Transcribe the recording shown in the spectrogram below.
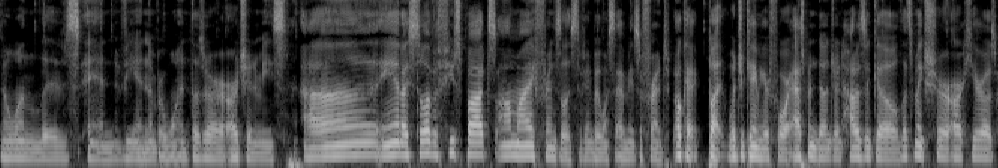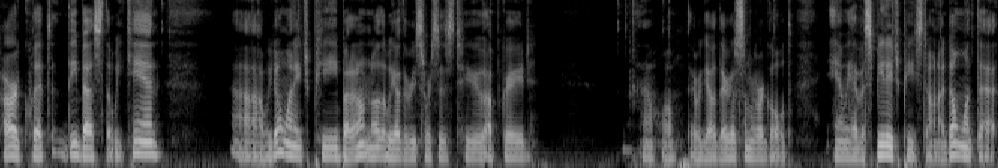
No one lives in VN number one. Those are our arch enemies. Uh, and I still have a few spots on my friends list if anybody wants to add me as a friend. Okay, but what you came here for, Aspen Dungeon, how does it go? Let's make sure our heroes are equipped the best that we can. Uh, we don't want HP, but I don't know that we have the resources to upgrade Oh, well, there we go. There goes some of our gold. And we have a speed HP stone. I don't want that.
